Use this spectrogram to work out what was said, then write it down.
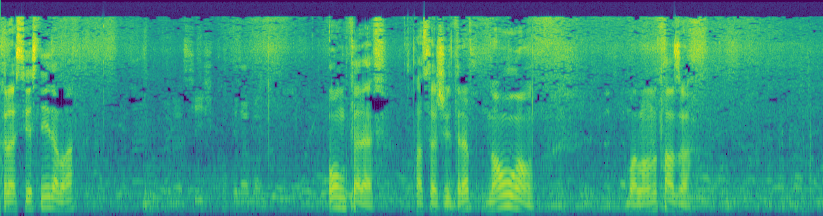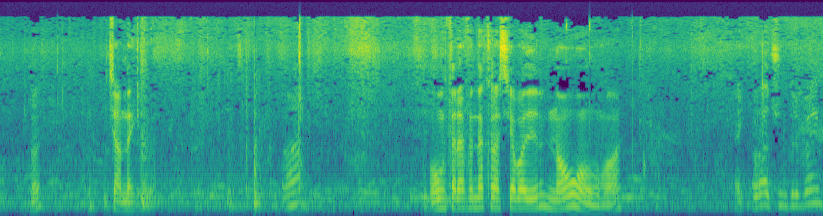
kraskasi neydi bor o'ng taraf. Passajir taraf. Novg'on baloni toza Ha? ichandagi o'ng tarafida kraska bor deydi novg'on Akbarat tushuntirib bering.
